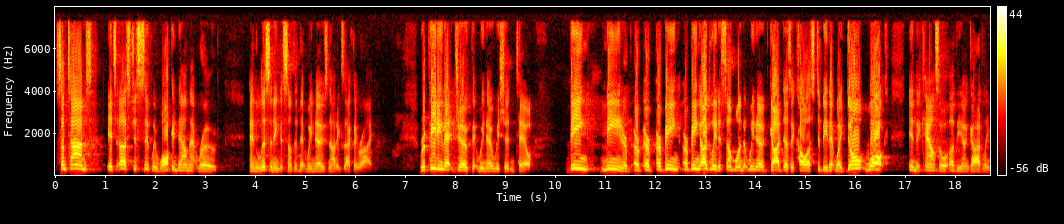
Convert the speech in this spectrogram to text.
Sometimes it's us just simply walking down that road and listening to something that we know is not exactly right. Repeating that joke that we know we shouldn't tell. Being mean or, or, or, being, or being ugly to someone that we know God doesn't call us to be that way. Don't walk in the counsel of the ungodly.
